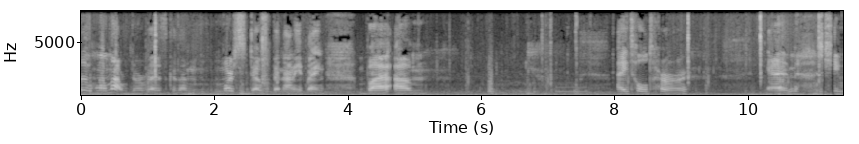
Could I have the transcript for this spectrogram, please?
Well, not nervous because I'm more stoked than anything, but um, I told her, and she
